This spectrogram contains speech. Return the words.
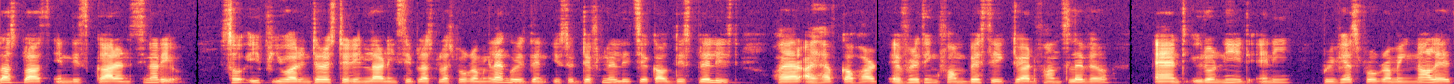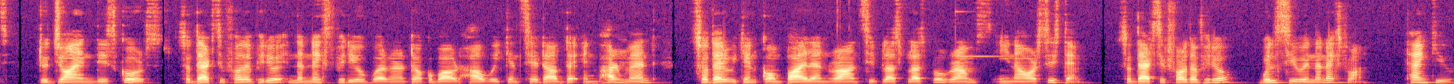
in this current scenario. So if you are interested in learning C++ programming language then you should definitely check out this playlist where I have covered everything from basic to advanced level and you don't need any previous programming knowledge to join this course. So that's it for the video. In the next video, we're going to talk about how we can set up the environment so that we can compile and run C++ programs in our system. So that's it for the video. We'll see you in the next one. Thank you.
